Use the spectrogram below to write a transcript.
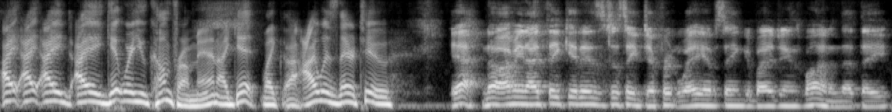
I, I, I, I get where you come from, man. I get like I was there too. Yeah, no, I mean, I think it is just a different way of saying goodbye to James Bond, and that they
